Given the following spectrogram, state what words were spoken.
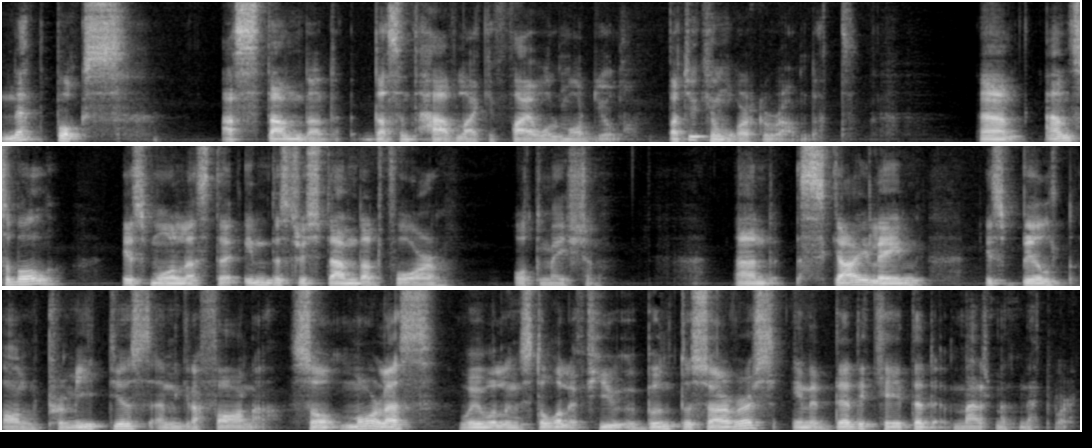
Netbox as standard doesn't have like a firewall module, but you can work around that. Um, Ansible is more or less the industry standard for automation. And Skyline is built on Prometheus and Grafana. So more or less, we will install a few Ubuntu servers in a dedicated management network.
